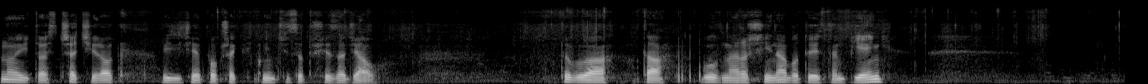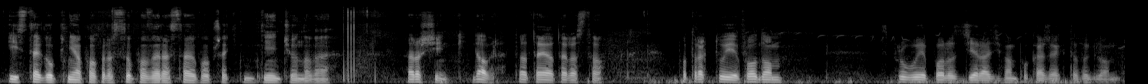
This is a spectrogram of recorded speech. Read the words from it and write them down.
No i to jest trzeci rok. Widzicie po przekwitnięciu co tu się zadziało. To była ta główna roślina, bo tu jest ten pień. I z tego pnia po prostu powyrastały po przekwitnięciu nowe roślinki. Dobra, to, to ja teraz to potraktuję wodą. Spróbuję porozdzielać i Wam pokażę jak to wygląda.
